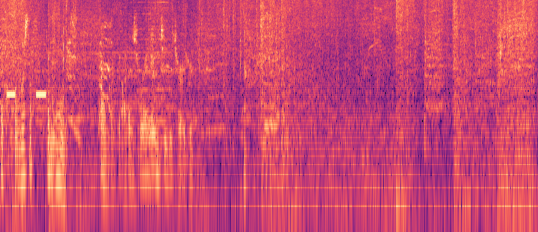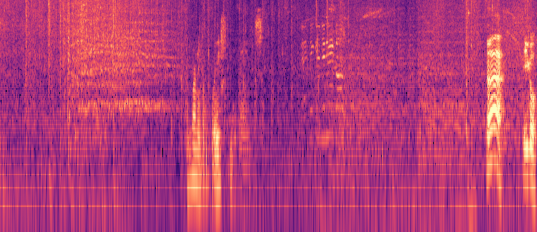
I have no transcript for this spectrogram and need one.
What- Where's the fucking ink? Oh my god, I just ran into the charger. I'm running away from the eggs. Ah! Eagle.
